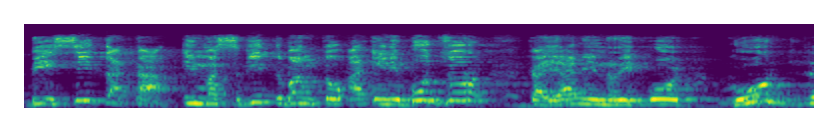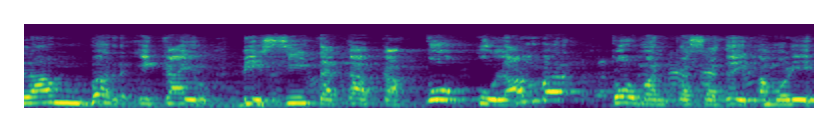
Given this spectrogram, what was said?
Bisita ka, imasgit banto a inibujur. Kayanin report, good lambar ikayo. Bisita ka kakuku lambar. Koman kasagay amuli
